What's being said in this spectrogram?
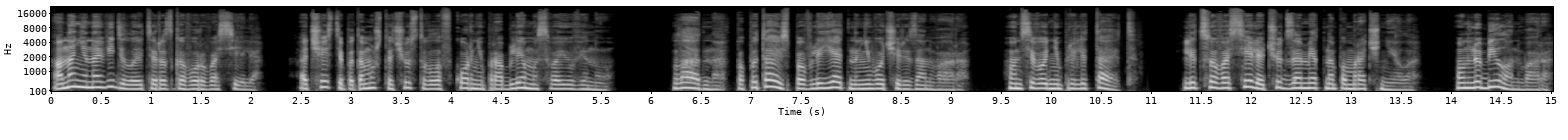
Она ненавидела эти разговоры Василия, отчасти потому, что чувствовала в корне проблемы свою вину. «Ладно, попытаюсь повлиять на него через Анвара. Он сегодня прилетает». Лицо Василия чуть заметно помрачнело. Он любил Анвара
